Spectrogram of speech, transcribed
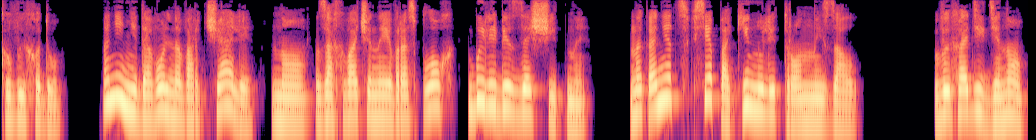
к выходу. Они недовольно ворчали, но, захваченные врасплох, были беззащитны. Наконец, все покинули тронный зал. «Выходи, Дино!»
